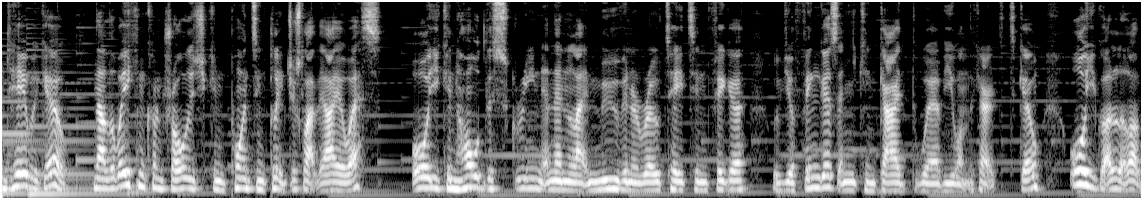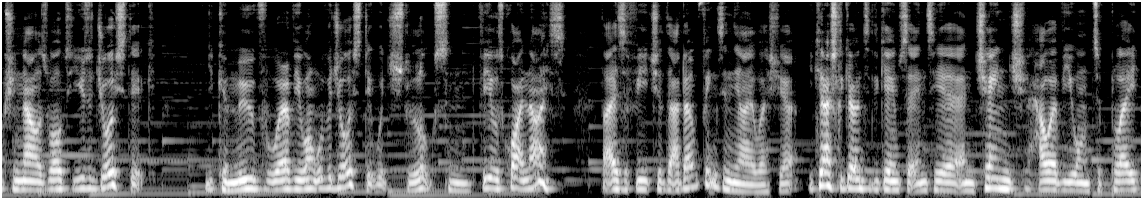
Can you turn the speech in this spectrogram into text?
And here we go. Now the way you can control is you can point and click just like the iOS, or you can hold the screen and then like move in a rotating figure with your fingers and you can guide wherever you want the character to go, or you've got a little option now as well to use a joystick. You can move wherever you want with a joystick, which looks and feels quite nice. That is a feature that I don't think is in the iOS yet. You can actually go into the game settings here and change however you want to play,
